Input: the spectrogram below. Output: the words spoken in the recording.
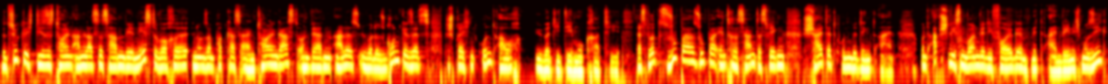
bezüglich dieses tollen Anlasses haben wir nächste Woche in unserem Podcast einen tollen Gast und werden alles über das Grundgesetz besprechen und auch über die Demokratie. Das wird super, super interessant, deswegen schaltet unbedingt ein. Und abschließen wollen wir die Folge mit ein wenig Musik.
